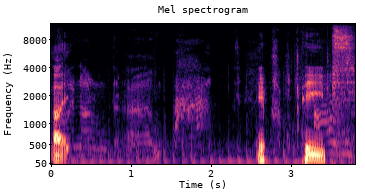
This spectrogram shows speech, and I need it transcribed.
Uh, an armed, um, ah, It peeps.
